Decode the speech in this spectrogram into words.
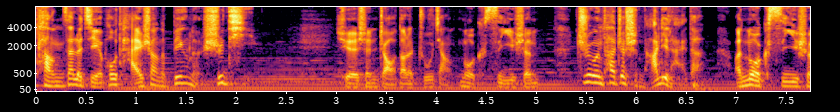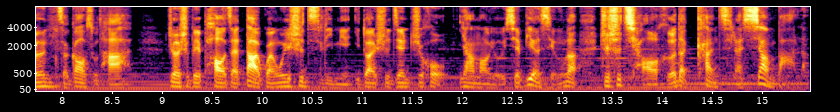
躺在了解剖台上的冰冷尸体。学生找到了主讲诺克斯医生，质问他这是哪里来的，而诺克斯医生则告诉他，这是被泡在大罐威士忌里面一段时间之后，样貌有一些变形了，只是巧合的看起来像罢了。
